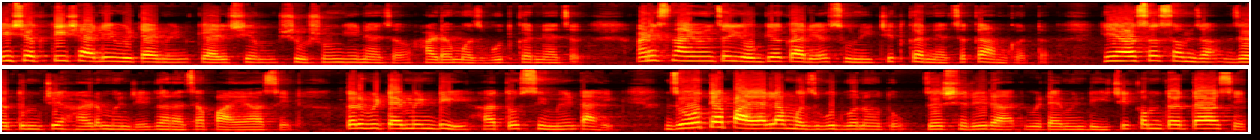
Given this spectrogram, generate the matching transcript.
हे शक्तिशाली विटॅमिन कॅल्शियम शोषून घेण्याचं हाडं मजबूत करण्याचं आणि स्नायूंचं योग्य कार्य सुनिश्चित करण्याचं काम करतं. हे असं समजा जर तुमचे हाड म्हणजे घराचा पाया असेल तर विटॅमिन डी हा तो सिमेंट आहे. जो त्या पायाला मजबूत बनवतो. जर शरीरात विटॅमिन डीची कमतरता असेल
